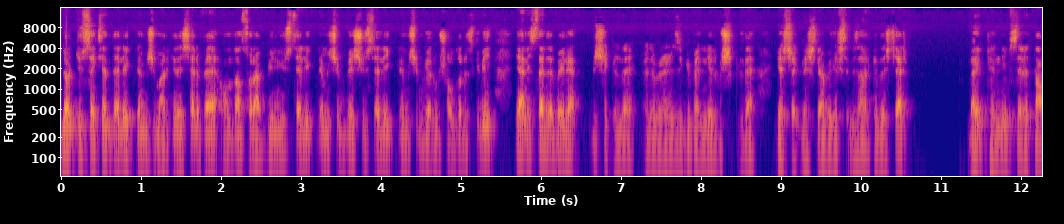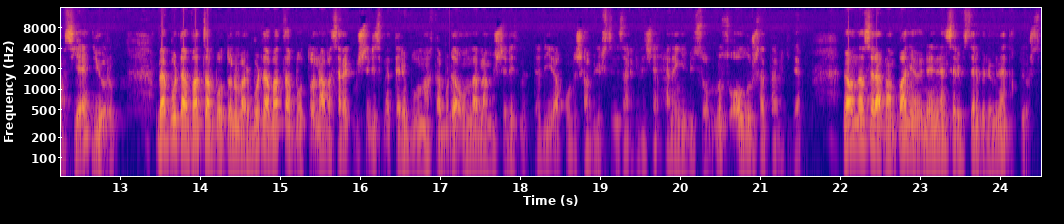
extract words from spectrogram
480 TL yüklemişim arkadaşlar ve ondan sonra 1100 TL yüklemişim, 500 TL yüklemişim görmüş olduğunuz gibi. Yani ister de böyle bir şekilde ödemelerinizi güvenilir bir şekilde gerçekleştirebilirsiniz arkadaşlar. Ben kendim size tavsiye ediyorum. Ve burada WhatsApp butonu var. Burada WhatsApp butonuna basarak müşteri hizmetleri bulmakta. Burada onlarla müşteri hizmetleriyle konuşabilirsiniz arkadaşlar. Herhangi bir sorunuz olursa tabii ki de. Ve ondan sonra kampanya önerilen servisler bölümüne tıklıyoruz.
